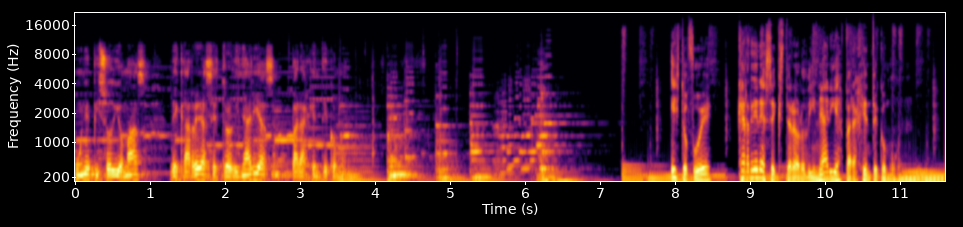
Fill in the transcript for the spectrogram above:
un episodio más de Carreras Extraordinarias para Gente Común. Esto fue Carreras Extraordinarias para Gente Común.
